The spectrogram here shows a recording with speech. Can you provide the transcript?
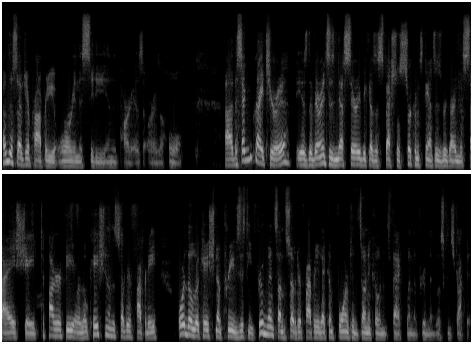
of the subject property or in the city in the part as or as a whole. Uh, the second criteria is the variance is necessary because of special circumstances regarding the size, shape, topography, or location of the subject property, or the location of pre-existing improvements on the subject property that conform to the zoning code in effect when the improvement was constructed.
